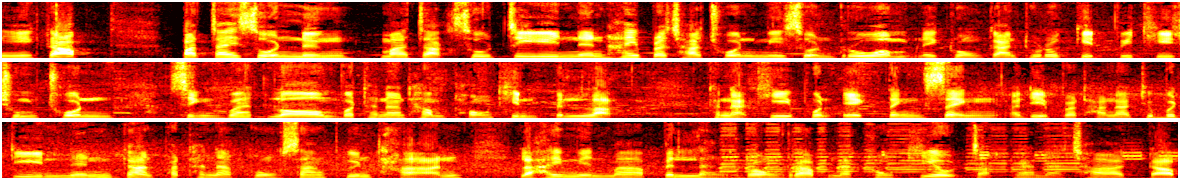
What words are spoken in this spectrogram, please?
นี้ครับปัจจัยส่วนหนึ่งมาจากซูจีเน้นให้ประชาชนมีส่วนร่วมในโครงการธุรกิจวิถีชุมชน สิ่งแวดล้อม วัฒนธรรมท้องถิ่นเป็นหลัก ขณะที่พลเอกเต็งเซ็งอดีตประธานาธิบดีเน้นการพัฒนาโครงสร้างพื้นฐาน และให้เมียนมาเป็นแหล่งรองรับนักท่องเที่ยวจากนานาชาติครับ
